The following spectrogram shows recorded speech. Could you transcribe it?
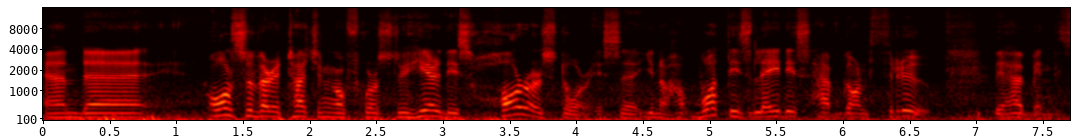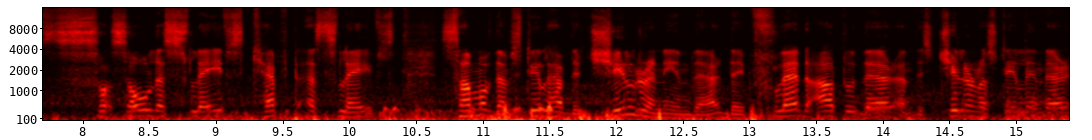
And uh, also very touching, of course, to hear these horror stories. Uh, you know what these ladies have gone through. They have been so sold as slaves, kept as slaves. Some of them still have their children in there. They fled out of there, and these children are still in there.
